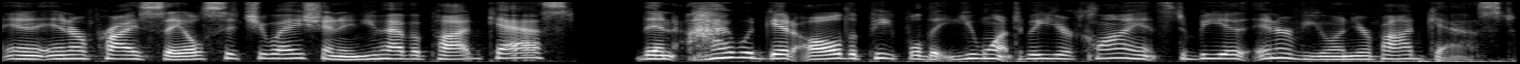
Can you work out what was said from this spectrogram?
in an enterprise sales situation and you have a podcast, then I would get all the people that you want to be your clients to be an interview on your podcast.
